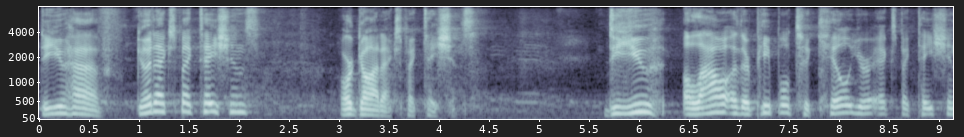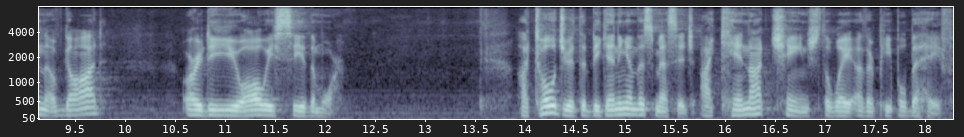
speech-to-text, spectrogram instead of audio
Do you have good expectations or God expectations? Do you allow other people to kill your expectation of God, or do you always see the more? I told you at the beginning of this message, I cannot change the way other people behave,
